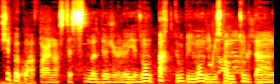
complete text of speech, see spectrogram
Je sais pas quoi faire dans ce style mode de jeu-là. Il y a du monde partout, puis le monde il respawn tout le temps. là.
